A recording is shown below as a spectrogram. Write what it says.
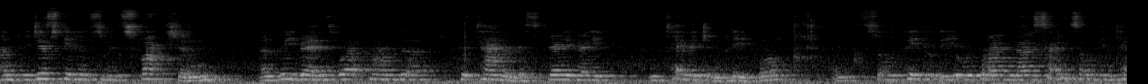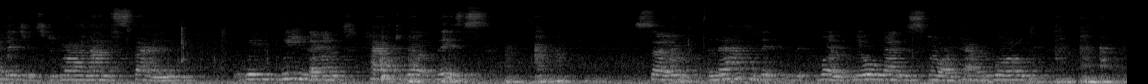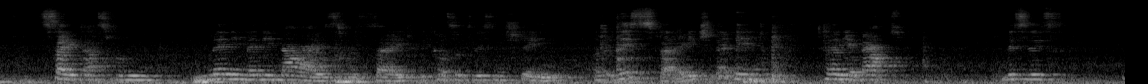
and we just given some instruction, and we then worked under cryptanalysts, very, very intelligent people, and sort of people that you would grow those same sort of intelligence to grow and understand. We, we learned how to work this. So, and out of it, well, we all know the story of how the world saved us from many, many lives were saved because of this machine. And at this stage, let me tell you about Mrs.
